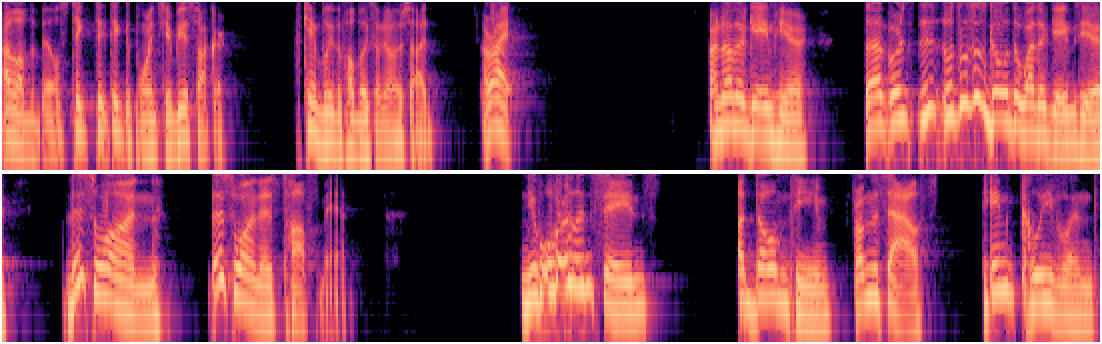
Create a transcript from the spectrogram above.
I love the Bills. Take, take, take the points here. Be a sucker. I can't believe the public's on the other side. All right. Another game here. Uh, this, let's just go with the weather games here. This one, this one is tough, man. New Orleans Saints, a dome team from the South in Cleveland.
